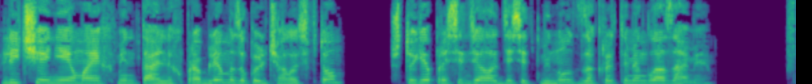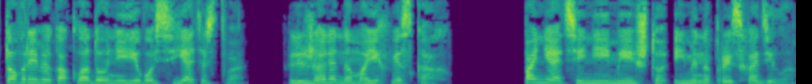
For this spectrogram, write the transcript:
Лечение моих ментальных проблем заключалось в том, что я просидела 10 минут с закрытыми глазами, в то время как ладони его сиятельства лежали на моих висках. Понятия не имея, что именно происходило.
